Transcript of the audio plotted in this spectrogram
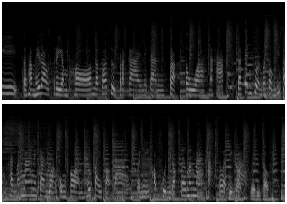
ที่จะทำให้เราเตรียมพร้อม แล้วก็จุดประกายในการปรับตัวนะคะ และเป็นส่วนผสมที่สำคัญมาก ๆ ในการวางองค์กรให้ไปต่อได้ วันนี้ขอบคุณดรมาก ๆ ค่ะ สวัสดีค่ะ สวัสดีครับ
